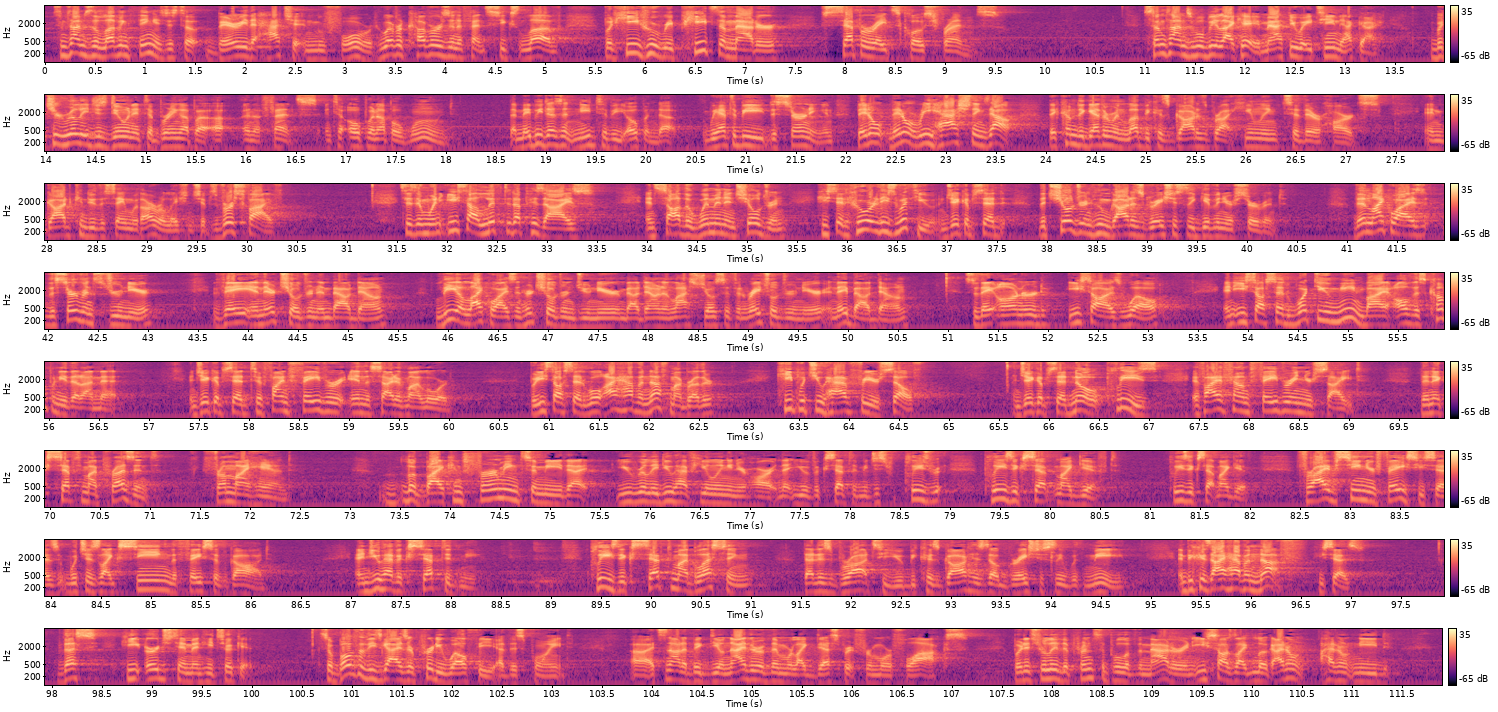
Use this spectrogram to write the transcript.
Sometimes the loving thing is just to bury the hatchet and move forward. Whoever covers an offense seeks love, but he who repeats a matter separates close friends. Sometimes we'll be like, hey, Matthew 18, that guy. But you're really just doing it to bring up a, a, an offense and to open up a wound that maybe doesn't need to be opened up. We have to be discerning. And they don't, they don't rehash things out. They come together in love because God has brought healing to their hearts. And God can do the same with our relationships. Verse 5 it says, And when Esau lifted up his eyes and saw the women and children, he said, Who are these with you? And Jacob said, The children whom God has graciously given your servant. Then likewise the servants drew near, they and their children, and bowed down. Leah likewise and her children drew near and bowed down, and last Joseph and Rachel drew near and they bowed down. So they honored Esau as well. And Esau said, What do you mean by all this company that I met? And Jacob said, To find favor in the sight of my Lord. But Esau said, Well, I have enough, my brother. Keep what you have for yourself. And Jacob said, No, please, if I have found favor in your sight, then accept my present from my hand. Look, by confirming to me that you really do have healing in your heart and that you have accepted me, just please, please accept my gift. Please accept my gift. For I have seen your face, he says, which is like seeing the face of God. And you have accepted me. Please accept my blessing that is brought to you because God has dealt graciously with me and because I have enough, he says. Thus he urged him and he took it. So both of these guys are pretty wealthy at this point. Uh, it's not a big deal. Neither of them were like desperate for more flocks, but it's really the principle of the matter. And Esau's like, "Look, I don't, I don't need,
